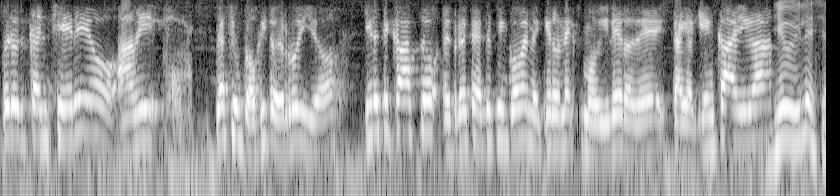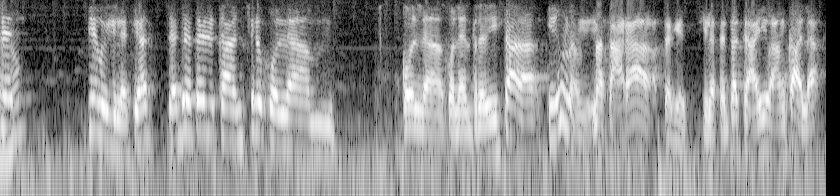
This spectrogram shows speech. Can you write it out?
Pero el canchereo a mí me hace un poquito de ruido. Y en este caso, el presidente de C5N, que era un ex movilero de Caiga quien caiga. Diego Iglesias, ¿no? Diego Iglesias, se empieza a hacer el canchero con la mm, con la con la entrevistada, es una, una tarada, o sea que si la sentaste ahí, bancala.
